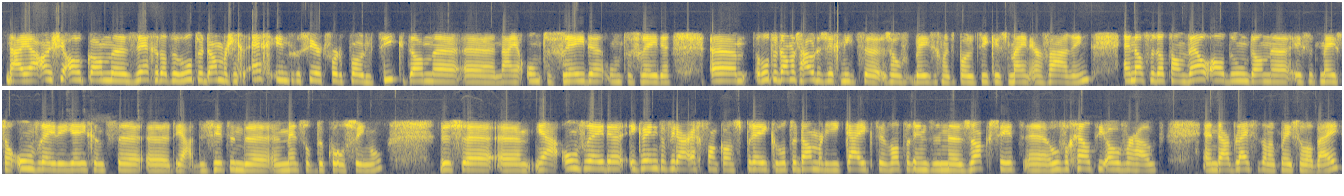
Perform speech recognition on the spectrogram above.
Nou ja, als je al kan eh, zeggen dat de Rotterdammer zich echt interesseert voor de politiek... dan, eh, eh, nou ja, ontevreden, ontevreden. Ehm, Rotterdammers houden zich niet zo bezig met de politiek, is mijn ervaring. En als ze dat dan wel al doen, dan is het meestal onvrede... jegens ja, de zittende mensen op de koolsingel. Dus eh, ehm, ja, onvrede, ik weet niet of je daar echt van kan spreken. Rotterdammer die kijkt wat er in zijn zak zit, hoeveel geld hij overhoudt. En daar blijft het dan ook meestal wel bij.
